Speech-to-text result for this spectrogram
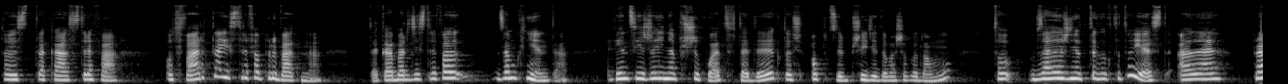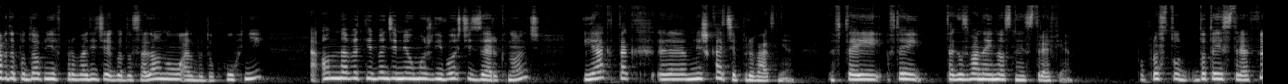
To jest taka strefa otwarta i strefa prywatna. taka bardziej strefa zamknięta. Więc jeżeli na przykład wtedy ktoś obcy przyjdzie do waszego domu, to zależnie od tego, kto to jest, ale prawdopodobnie wprowadzicie go do salonu albo do kuchni, a on nawet nie będzie miał możliwości zerknąć, jak tak y, mieszkacie prywatnie w tej, w tej tak zwanej nocnej strefie. Po prostu do tej strefy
